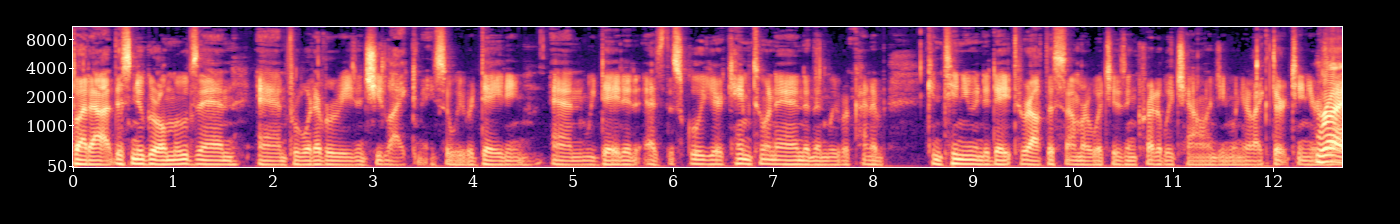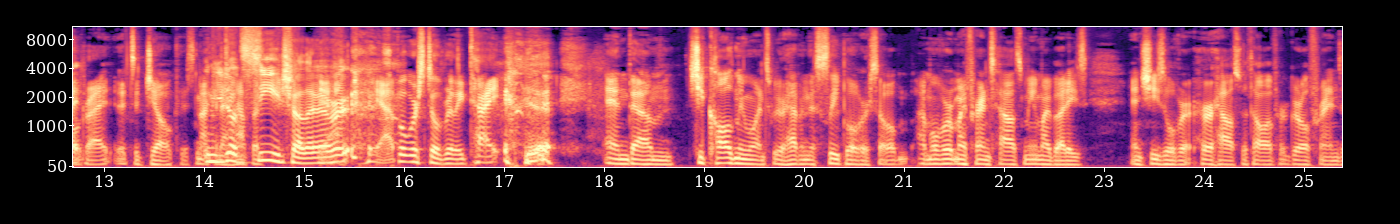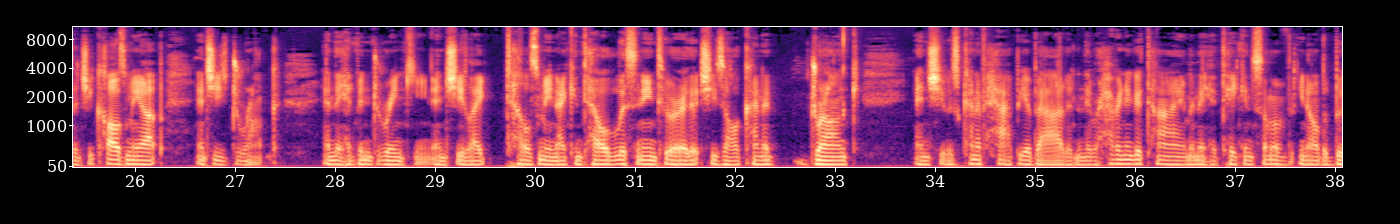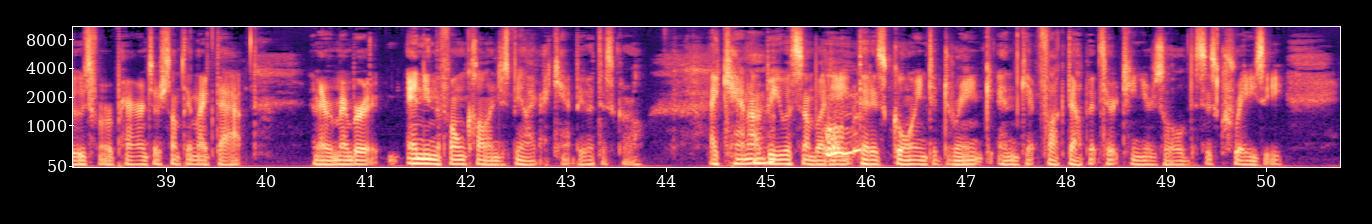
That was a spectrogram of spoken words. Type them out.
but uh, this new girl moves in and for whatever reason she liked me so we were dating and we dated as the school year came to an end and then we were kind of continuing to date throughout the summer which is incredibly challenging when you're like 13 years Right. old right it's a joke it's not and you don't happen see each other ever. yeah, yeah, but we're still really tight. and um, she called me once. We were having this sleepover. So I'm over at my friend's house, me and my buddies, and she's over at her house with all of her girlfriends. And she calls me up and she's drunk. And they had been drinking. And she like tells me, and I can tell listening to her that she's all kind of drunk. And she was kind of happy about it. And they were having a good time. And they had taken some of, you know, the booze from her parents or something like that. And I remember ending the phone call and just being like, I can't be with this girl. I cannot be with somebody that is going to drink and get fucked up at 13 years old. This is crazy.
